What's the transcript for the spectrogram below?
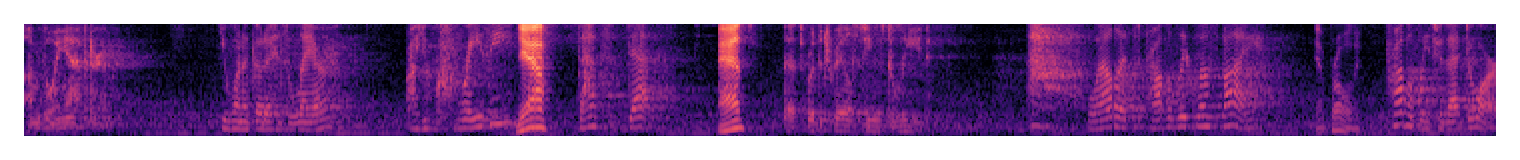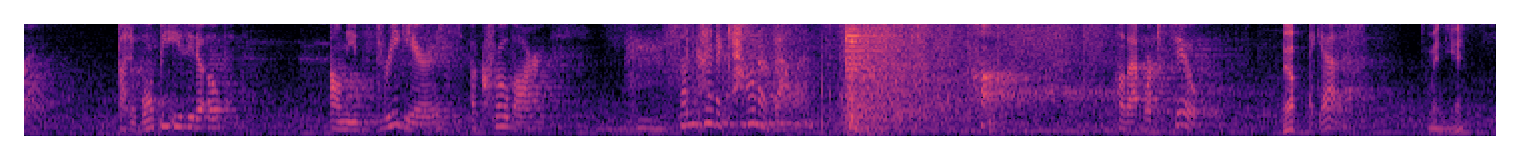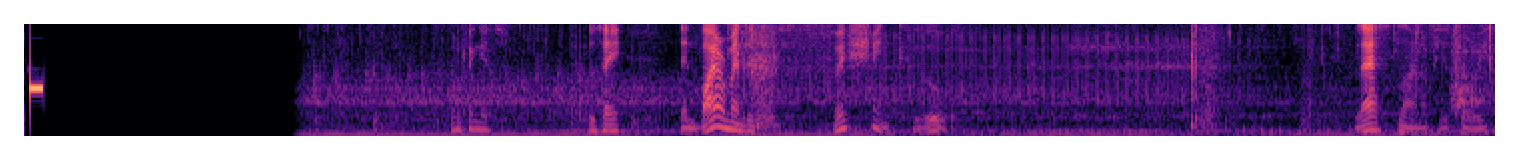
I'm going after him. You want to go to his lair? Are you crazy? Yeah. That's death. And? That's where the trail seems to lead. Well, it's probably close by. Yeah, probably. Probably through that door. But it won't be easy to open. I'll need three gears, a crowbar, hmm, some kind of counterbalance. Huh. Well, that works too, Yep. I guess. I mean, yeah. One thing is to say, the environment is fishing cool. Last line of you, Joey.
